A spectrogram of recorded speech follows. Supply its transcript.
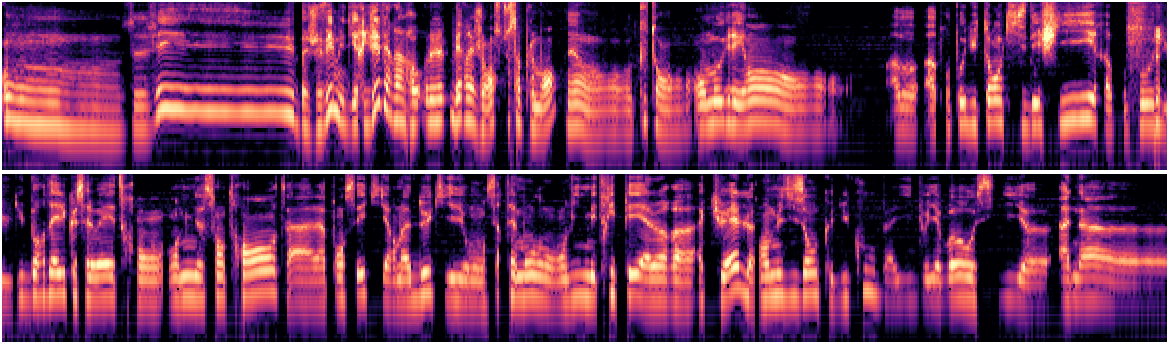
On... Je vais... bah, je vais me diriger vers la- vers l'agence, tout simplement, hein, tout en, maugréant à, à propos du temps qui se déchire, à propos du, du bordel que ça doit être en, en 1930, à la pensée qu'il y en a deux qui ont certainement envie de m'étriper à l'heure euh, actuelle, en me disant que du coup, bah, il doit y avoir aussi euh, Anna, euh,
